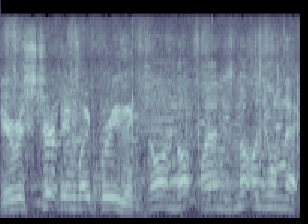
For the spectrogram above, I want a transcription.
You're restricting my breathing. No, I'm not. My hand is not on your neck.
